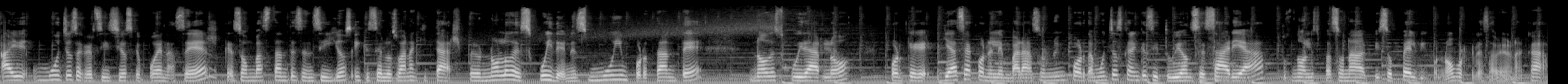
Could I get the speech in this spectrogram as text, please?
hay muchos ejercicios que pueden hacer que son bastante sencillos y que se los van a quitar, pero no lo descuiden, es muy importante no descuidarlo porque ya sea con el embarazo, no importa, muchos creen que si tuvieron cesárea, pues no les pasó nada al piso pélvico, ¿no? Porque les abrieron acá,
